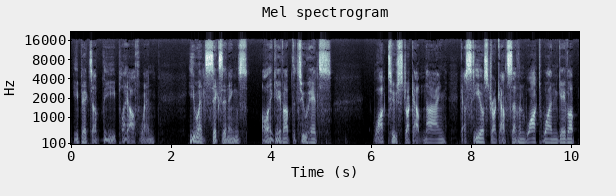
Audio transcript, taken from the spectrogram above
he picked up the playoff win. He went six innings, only gave up the two hits, walked two, struck out nine. Castillo struck out seven, walked one, gave up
